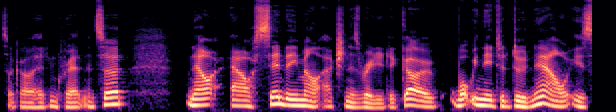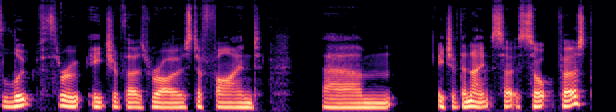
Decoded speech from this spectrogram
So go ahead and create an insert. Now our send email action is ready to go. What we need to do now is loop through each of those rows to find um, each of the names. So, so first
